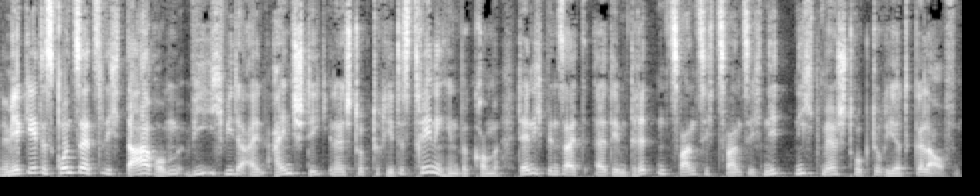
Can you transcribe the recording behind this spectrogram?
Ja. Mir geht es grundsätzlich darum, wie ich wieder einen Einstieg in ein strukturiertes Training hinbekomme. Denn ich bin seit äh, dem 3.2020 nicht, nicht mehr strukturiert gelaufen.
